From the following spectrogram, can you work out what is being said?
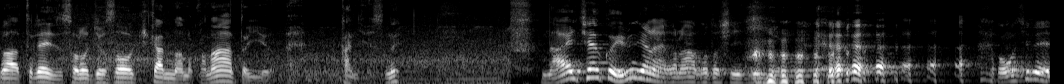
まあ、とりあえずその助走期間なのかなという、感じですね。泣いちゃう子いるんじゃないかな今年。面白いね。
